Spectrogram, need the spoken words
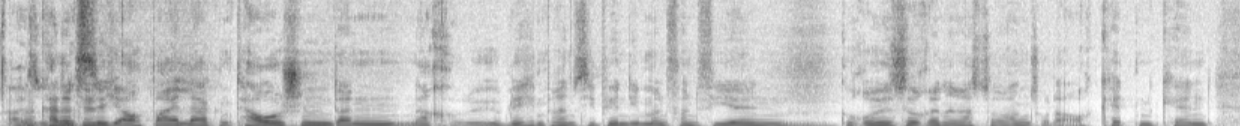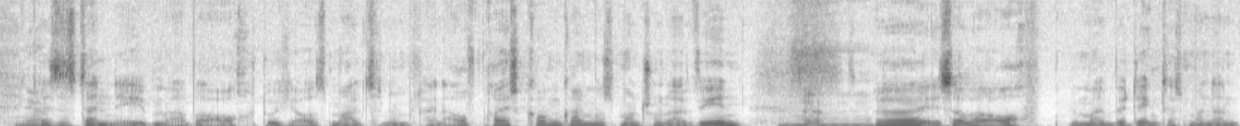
Genau. Ja. Man Also kann natürlich auch Beilagen tauschen, dann nach üblichen Prinzipien, die man von vielen größeren Restaurants oder auch Ketten kennt, Ja. dass es dann eben aber auch durchaus mal zu einem kleinen Aufpreis kommen kann, muss man schon erwähnen. Mhm. Äh, ist aber auch, wenn man bedenkt, dass man dann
